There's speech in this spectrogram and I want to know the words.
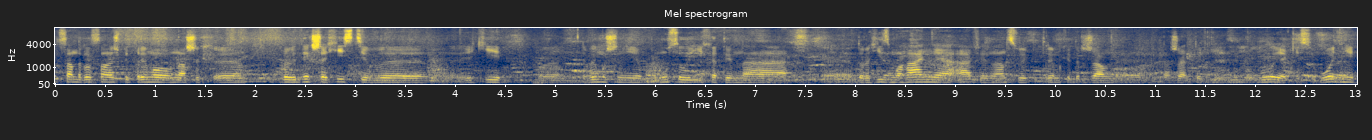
Олександр Олександрович підтримував наших е, провідних шахістів, е, які е, вимушені мусили їхати на дорогі змагання, а фінансової підтримки державної, на жаль, тоді не було, як і сьогодні.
